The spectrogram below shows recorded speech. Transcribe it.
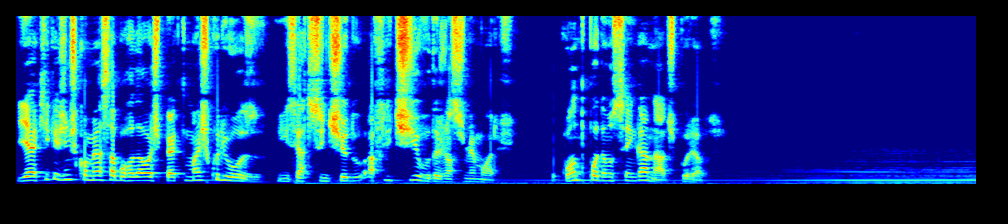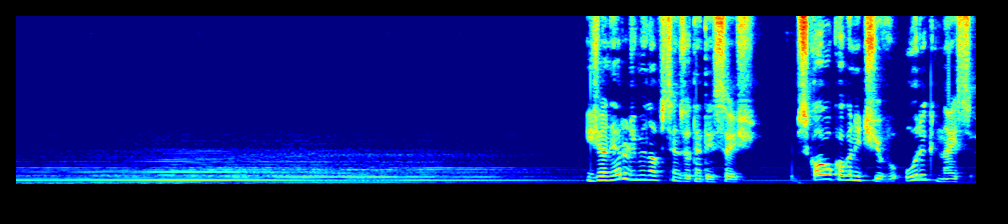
E é aqui que a gente começa a abordar o aspecto mais curioso e, em certo sentido, aflitivo das nossas memórias: o quanto podemos ser enganados por elas. Em janeiro de 1986, o psicólogo cognitivo Ulrich Neisser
